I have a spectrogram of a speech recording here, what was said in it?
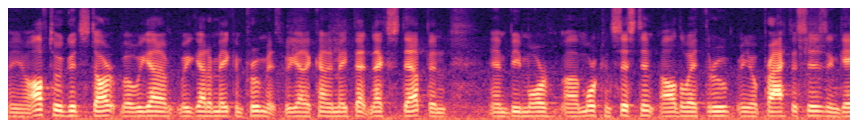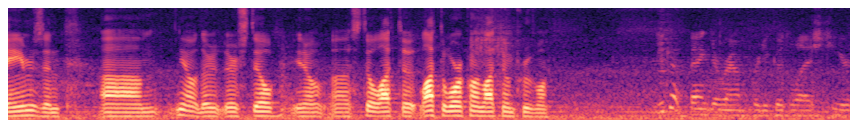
you know off to a good start. But we gotta we gotta make improvements. We gotta kind of make that next step and and be more uh, more consistent all the way through you know practices and games and um, you know there, there's still you know uh, still a lot to lot to work on, a lot to improve on you got banged around pretty good last year.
